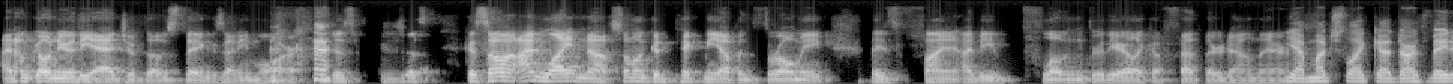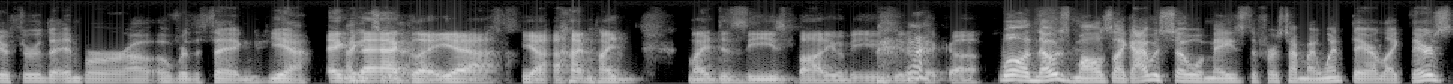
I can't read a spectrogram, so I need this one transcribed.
I don't go near the edge of those things anymore. just just because someone I'm light enough, someone could pick me up and throw me. They'd find I'd be floating through the air like a feather down there. yeah, much like uh, Darth Vader threw the Emperor uh, over the thing. Yeah. can see that. exactly. Yeah, yeah. my my diseased body would be easy to pick up. Well, in those malls, like I was so amazed the first time I went there. Like, there's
